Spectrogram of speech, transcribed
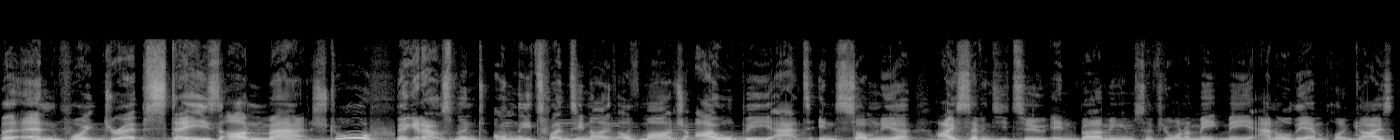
The endpoint drip stays unmatched. Woo. Big announcement on the 29th of March. I will be at Insomnia I-72 in Birmingham. So if you want to meet me and all the endpoint guys,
